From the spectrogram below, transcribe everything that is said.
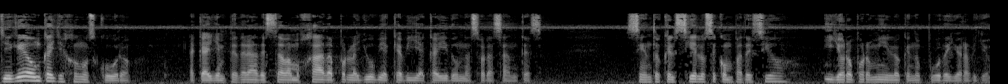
Llegué a un callejón oscuro. La calle empedrada estaba mojada por la lluvia que había caído unas horas antes. Siento que el cielo se compadeció y lloró por mí lo que no pude llorar yo.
